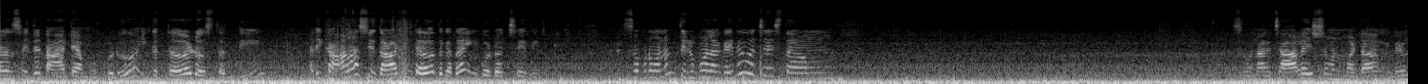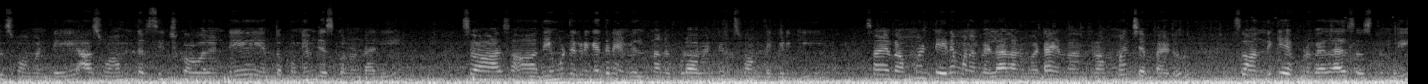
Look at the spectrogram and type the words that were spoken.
టోల్ అయితే దాటాము ఇప్పుడు. ఇంకా థర్డ్ వస్తుంది. అది కాళహస్తి దాటిన తర్వాత కదా ఇంకోటి వచ్చేది. సో ఇప్పుడు మనం తిరుమలకి అయితే వచ్చేస్తాం. సో నాకు చాలా ఇష్టం అనమాట వెంకటేశ్వర స్వామి అంటే. ఆ స్వామిని దర్శించుకోవాలంటే ఎంతో పుణ్యం చేసుకొని ఉండాలి. సో ఆ దేవుడి దగ్గరికి అయితే నేను వెళ్తున్నాను ఇప్పుడు ఆ వెంకటేశ్వర స్వామి దగ్గరికి. సో ఆయన రమ్మంటేనే మనం వెళ్ళాలన్నమాట. ఆయన రమ్మని చెప్పాడు. సో అందుకే ఇప్పుడు వెళ్ళాల్సి వస్తుంది.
